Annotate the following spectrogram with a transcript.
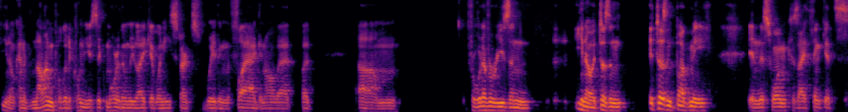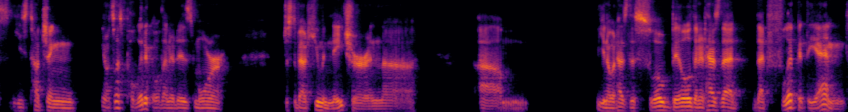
you know kind of non-political music more than we like it when he starts waving the flag and all that. But um for whatever reason you know it doesn't it doesn't bug me in this one because i think it's he's touching you know it's less political than it is more just about human nature and uh um you know it has this slow build and it has that that flip at the end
